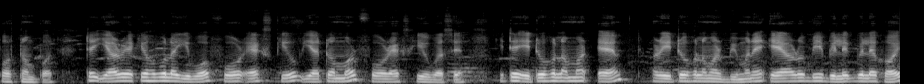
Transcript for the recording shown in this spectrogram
প্ৰথম পদ। এতিয়া ইয়াৰো একে হ'ব লাগিব ফ'ৰ এক্স কিউব ইয়াতো আমাৰ ফ'ৰ এক্স কিউব আছে। এতিয়া এইটো হ'ল আমাৰ এ আৰু এইটো হ'ল আমাৰ বি মানে এ আৰু বি বেলেগ বেলেগ হয়।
